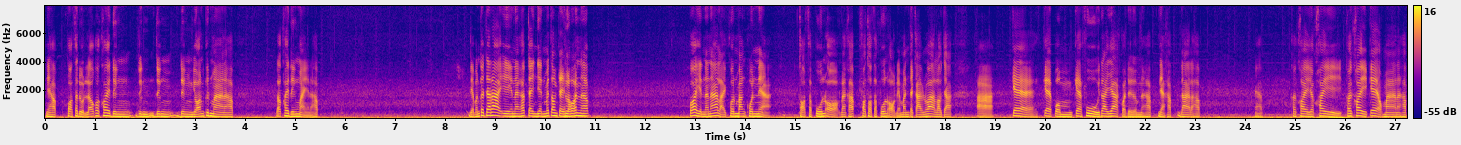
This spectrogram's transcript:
เนี่ยครับพอสะดุดแล้วก็ค่อยดึงดึงดึงดึงย้อนขึ้นมานะครับ แล้วค่อยดึงใหม่นะครับ เดี๋ยวมันก็จะได้เองนะครับ ใจเย็นไม่ต้องใจร้อนนะครับเพราะเห็นนะนะหลายคนบางคนเนี่ย ถอดสปูลออกนะครับ พอถอดสปูลออกเนี่ยมันจะกลายเป็นว่าเราจะาแก้แก้ปมแก้ฟูได้ยากกว่าเดิมนะครับ เนี่ยครับได้แล้วครับนะครับค่อยๆค่อยๆค่อยๆแก้ออกมานะครับ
